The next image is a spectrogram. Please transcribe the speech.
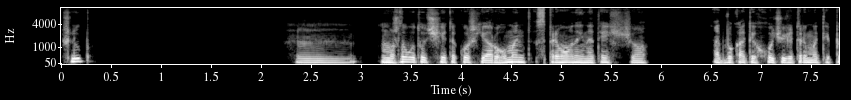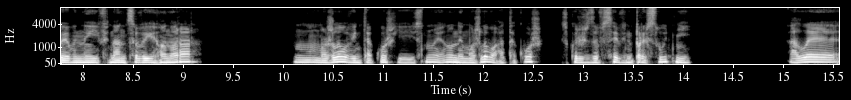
шлюб. Можливо, тут ще також є аргумент, спрямований на те, що адвокати хочуть отримати певний фінансовий гонорар. Можливо, він також є існує. Ну, неможливо, а також, скоріш за все, він присутній. Але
